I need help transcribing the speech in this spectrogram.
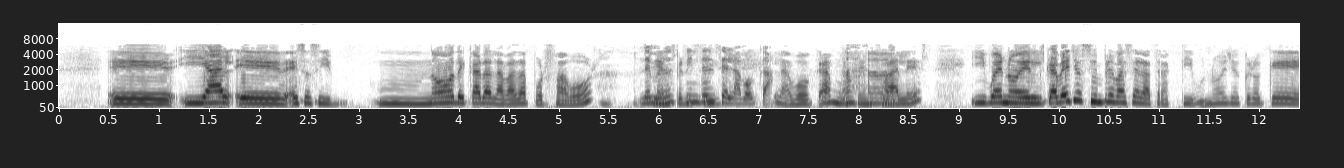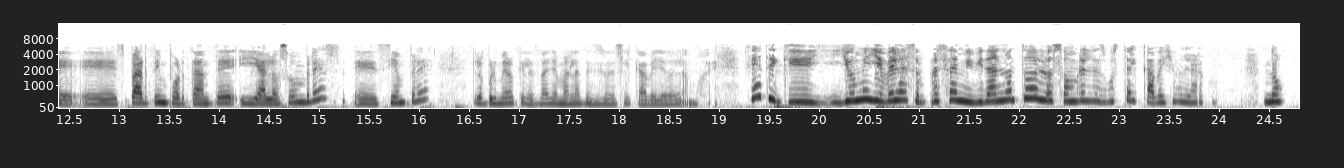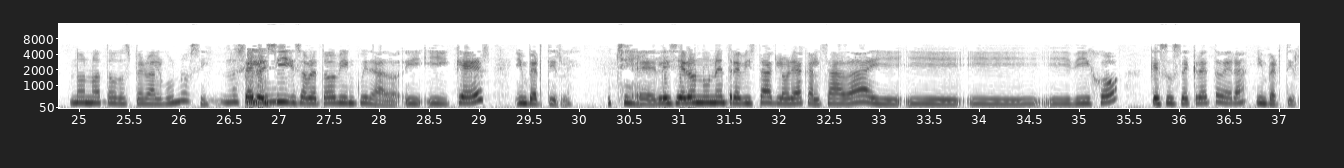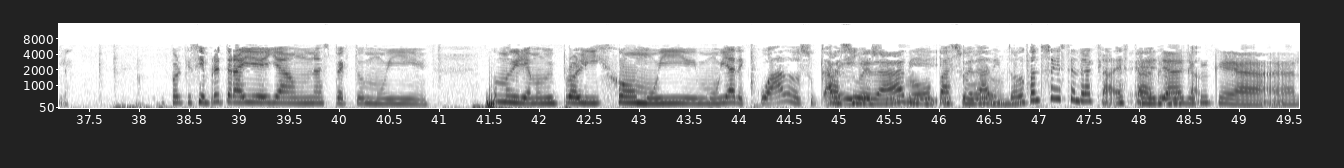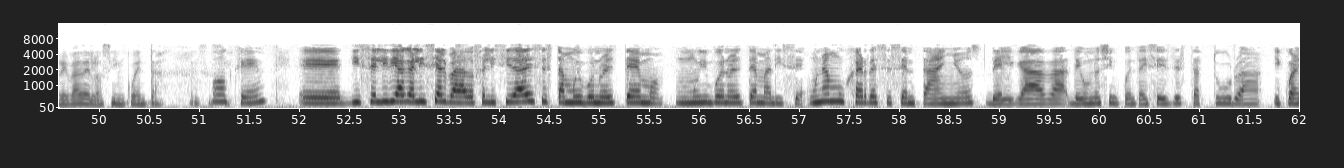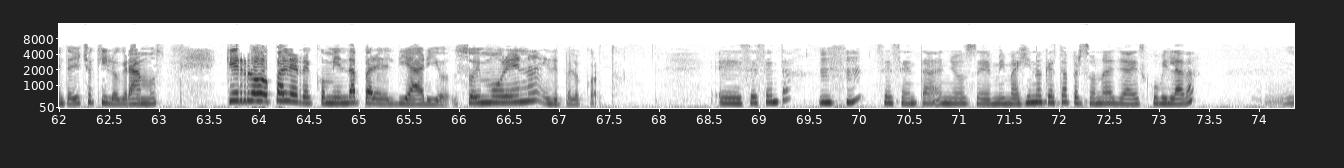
eh, y al, eh, eso sí, mm, no de cara lavada, por favor. De menos píntense la boca. La boca, muy sensuales. Y bueno, el cabello siempre va a ser atractivo, ¿no? Yo creo que eh, es parte importante y a los hombres siempre lo primero que les va a llamar la atención es el cabello de la mujer. Fíjate que yo me llevé la sorpresa de mi vida. No a todos los hombres les gusta el cabello largo. No, no, no a todos, pero a algunos sí. Pero sí, sobre todo bien cuidado. ¿Y, y qué es? Invertirle. Eh, le hicieron una entrevista a Gloria Calzada y, y, dijo que su secreto era invertirle. Porque siempre trae ella un aspecto muy, como diríamos, muy prolijo, muy muy adecuado, su cabello, a su edad su ropa, y, su edad y todo. ¿Cuántos años tendrá esta Ella, yo creo que arriba de los 50. Ok. Eh, dice Lidia Galicia Alvarado, felicidades, está muy bueno el tema, muy bueno el tema, dice, una mujer de 60 años, delgada, de unos 56 de estatura y 48 kilogramos, ¿qué ropa le recomienda para el diario? Soy morena y de pelo corto. Eh, ¿60? 60 años, eh, me imagino que esta persona ya es jubilada.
